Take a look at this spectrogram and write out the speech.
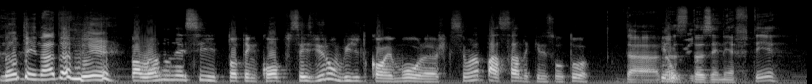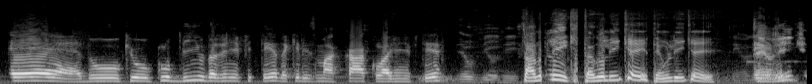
Não tem nada a ver. Falando nesse Totenkopf, vocês viram um vídeo do Cauê Moura? Acho que semana passada que ele soltou. Da, das, das NFT, É, do que o clubinho das NFT, daqueles macacos lá de NFT. eu vi. Eu vi. Tá no link, tá no link aí, tem um link aí. Tem o Tem o link. link?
